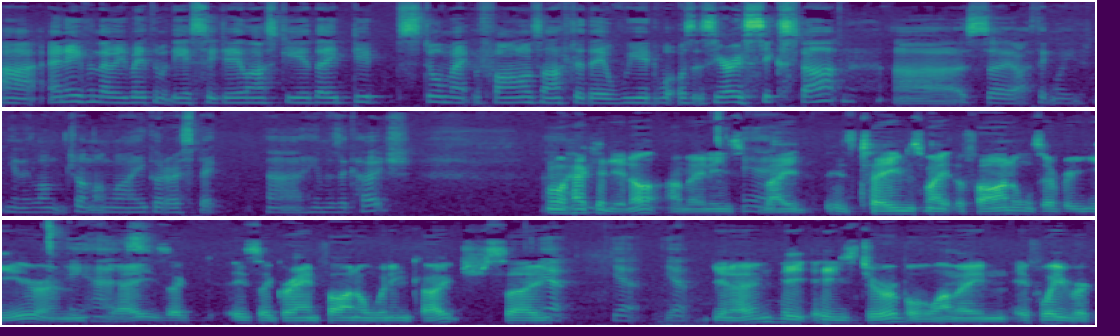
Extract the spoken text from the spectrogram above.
Uh, and even though we beat them at the SCG last year, they did still make the finals after their weird, what was it, 0 6 start. Uh, so I think we, you know, Long, John Longmire, you've got to respect uh, him as a coach. Well, how can you not? I mean, he's Yeah. made his teams make the finals every year, and He has. yeah, he's a he's a grand final winning coach. So Yep, yep, yep. you know he, he's durable. I mean, if we were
